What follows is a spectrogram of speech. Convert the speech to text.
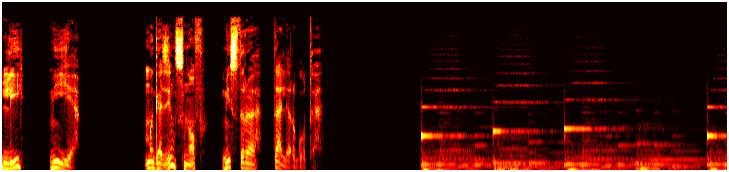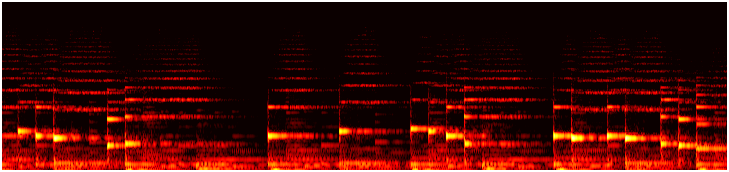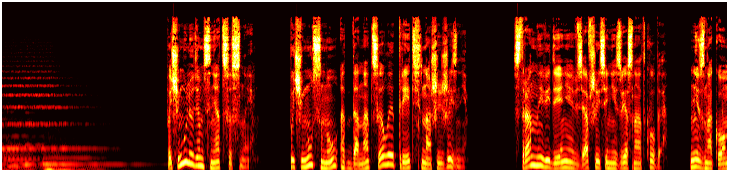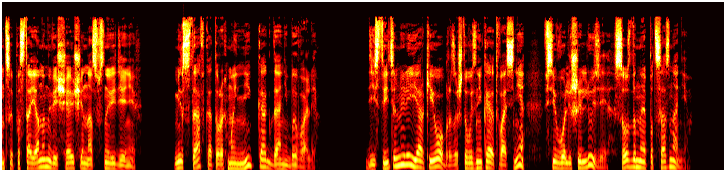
Ли Мие. Магазин снов мистера Таллергута. Почему людям снятся сны? Почему сну отдана целая треть нашей жизни? Странные видения, взявшиеся неизвестно откуда. Незнакомцы, постоянно навещающие нас в сновидениях. Места, в которых мы никогда не бывали. Действительно ли яркие образы, что возникают во сне, всего лишь иллюзия, созданная подсознанием?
